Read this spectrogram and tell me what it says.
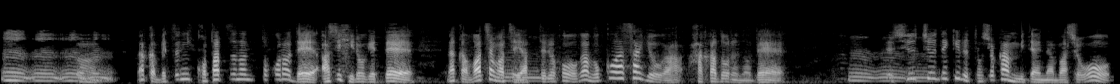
うんうんうんうん。なんか別にこたつのところで足広げて、なんかわちゃわちゃやってる方が僕は作業がはかどるので、うんうんうんで集中できる図書館みたいな場所を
